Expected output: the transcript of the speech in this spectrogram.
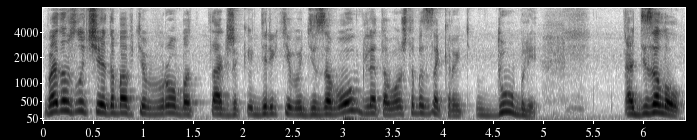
В этом случае добавьте в робот также директиву disavow для того, чтобы закрыть дубли. Дизалоу.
